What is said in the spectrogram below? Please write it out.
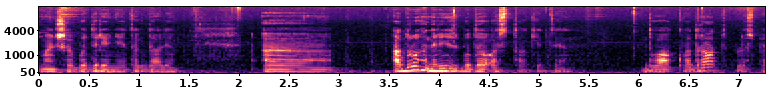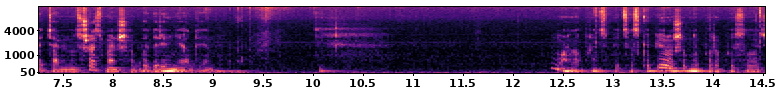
менше або дорівнює і так далі. Е, а друга нерівність буде ось так іти. 2 квадрат плюс 5а мінус 6 менше або дорівнює 1. Можна, в принципі, це скопірувати, щоб не переписувати.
